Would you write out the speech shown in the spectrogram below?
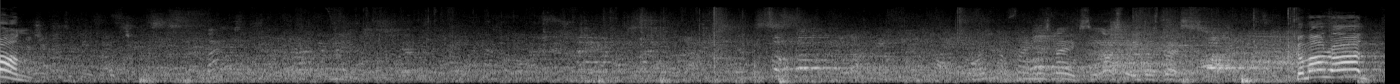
Legs, Why is he not throwing his legs? That's what he does best. Come on, Ron!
